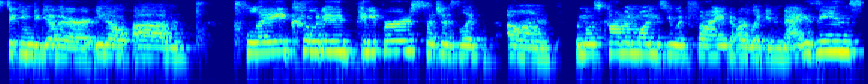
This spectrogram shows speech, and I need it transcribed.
sticking together. You know, um, clay coated papers, such as like um, the most common ones you would find are like in magazines.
